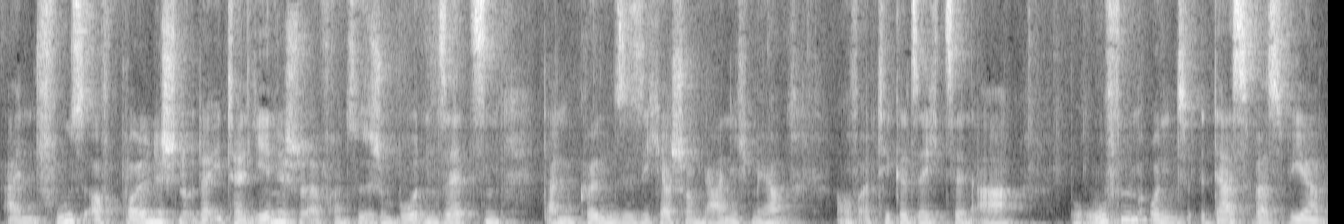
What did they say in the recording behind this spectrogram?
einen Fuß auf polnischen oder italienischen oder französischen Boden setzen, dann können sie sich ja schon gar nicht mehr auf Artikel 16a berufen. Und das, was wir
